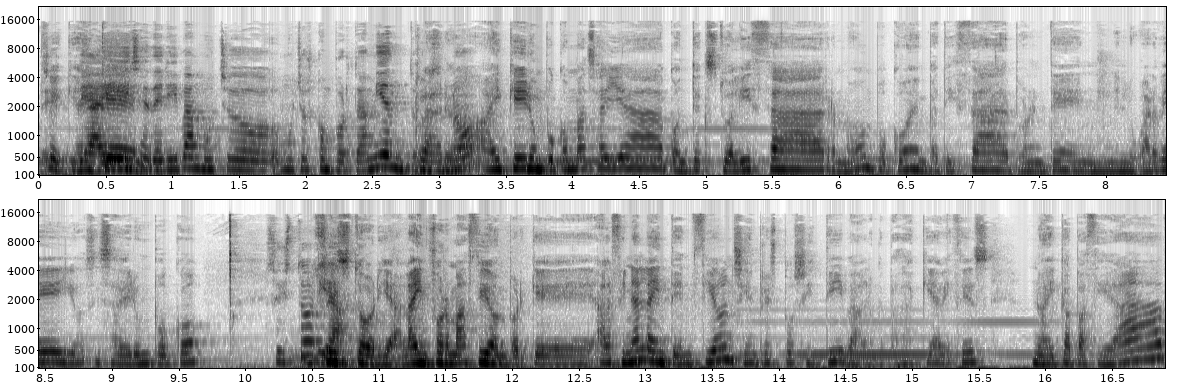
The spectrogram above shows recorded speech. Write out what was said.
de ahí se derivan mucho, muchos comportamientos. Claro, ¿no? hay que ir un poco más allá, contextualizar, ¿no? un poco empatizar, ponerte en el lugar de ellos y saber un poco su historia. Su historia, la información, porque al final la intención siempre es positiva. Lo que pasa es que a veces no hay capacidad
